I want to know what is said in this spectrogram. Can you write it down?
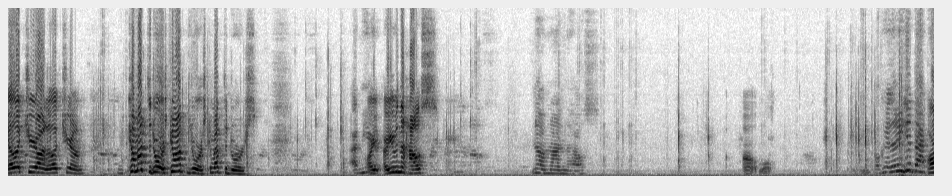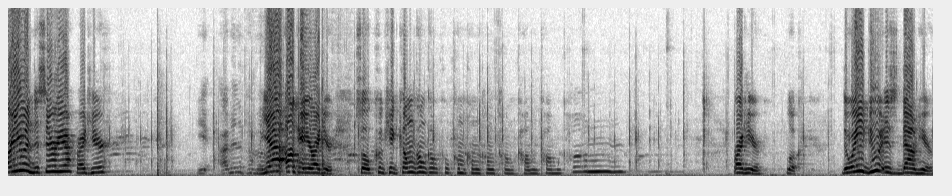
Electrion, Electrion. Come out the doors, come out the doors, come out the doors. I'm Are, here. are you in the house? No, I'm not in the house. Oh, well. Okay, let me get back. Are you in this area right here? Yeah, I'm in the pavilion. Yeah, okay, you're right here. So, okay, come, come, come, come, come, come, come, come, come, come, come. Right here. Look. The way you do it is down here.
